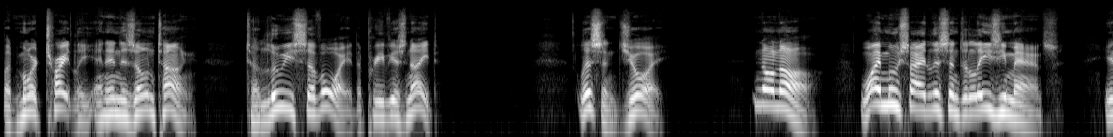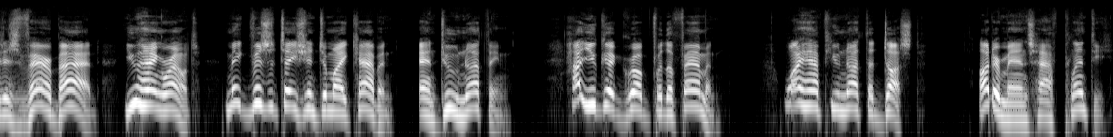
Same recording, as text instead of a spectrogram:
but more tritely and in his own tongue, to Louis Savoy the previous night. Listen, Joy. No, no. Why must I listen to lazy mans? It is ver bad. You hang round, make visitation to my cabin, and do nothing. How you get grub for the famine? Why have you not the dust? Other mans have plenty.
